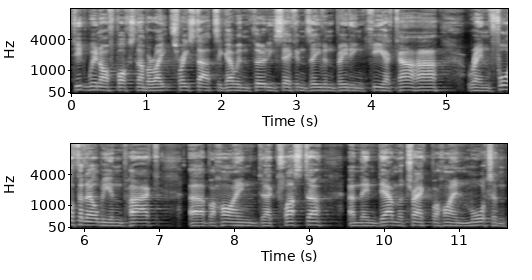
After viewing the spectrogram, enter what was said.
Did win off box number 8 three starts ago in 30 seconds, even beating Kia Kaha. Ran fourth at Albion Park uh, behind uh, Cluster and then down the track behind Morton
